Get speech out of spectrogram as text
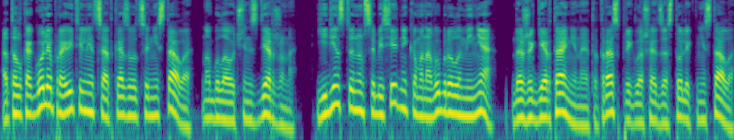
От алкоголя правительница отказываться не стала, но была очень сдержана. Единственным собеседником она выбрала меня. Даже Гертани на этот раз приглашать за столик не стала.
